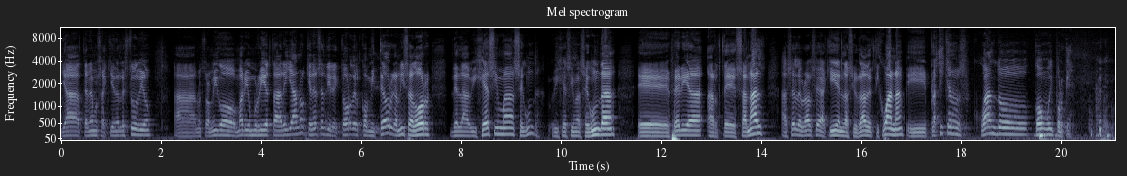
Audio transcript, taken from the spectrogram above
ya tenemos aquí en el estudio a nuestro amigo Mario Murrieta Arellano, quien es el director del comité organizador de la vigésima segunda, vigésima segunda eh, feria artesanal a celebrarse aquí en la ciudad de Tijuana. Y platícanos cuándo, cómo y por qué. Bueno,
